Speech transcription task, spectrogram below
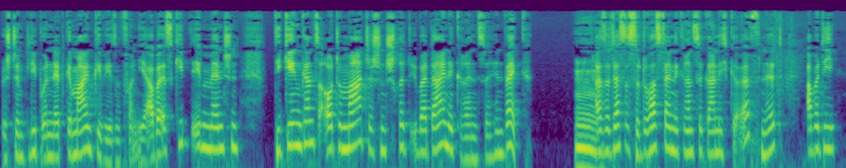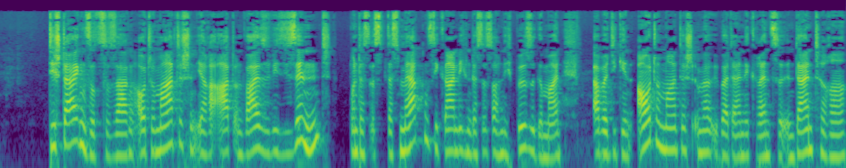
bestimmt lieb und nett gemeint gewesen von ihr. Aber es gibt eben Menschen, die gehen ganz automatisch einen Schritt über deine Grenze hinweg. Mhm. Also das ist so, du hast deine Grenze gar nicht geöffnet, aber die, die steigen sozusagen automatisch in ihrer Art und Weise, wie sie sind. Und das ist, das merken sie gar nicht und das ist auch nicht böse gemeint, aber die gehen automatisch immer über deine Grenze in dein Terrain,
